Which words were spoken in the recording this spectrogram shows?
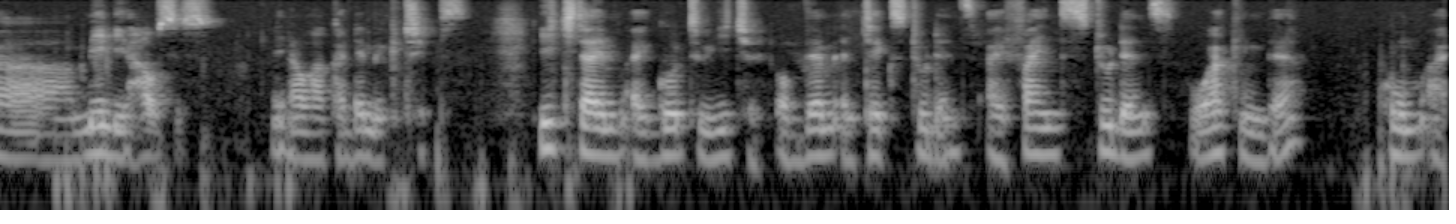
uh, media houses in our academic trips each time I go to each of them and take students, I find students working there whom I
